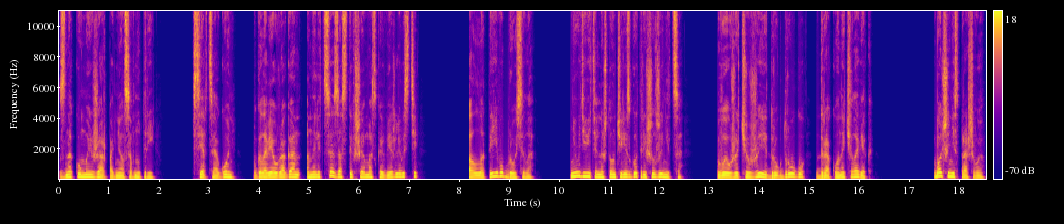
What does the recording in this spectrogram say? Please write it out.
Знакомый жар поднялся внутри. В сердце огонь, в голове ураган, а на лице застывшая маска вежливости. Алла, ты его бросила. Неудивительно, что он через год решил жениться. Вы уже чужие друг другу, дракон и человек. Больше не спрашиваю.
